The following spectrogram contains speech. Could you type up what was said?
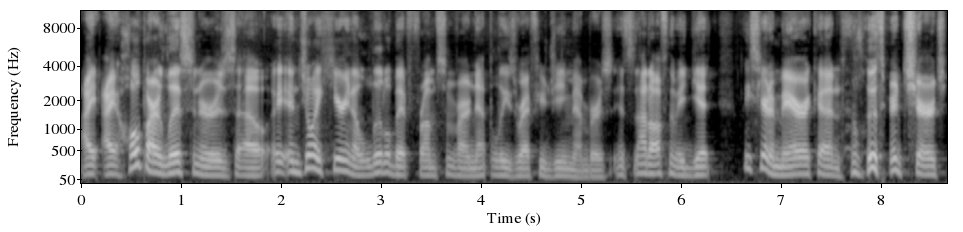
I, I hope our listeners uh, enjoy hearing a little bit from some of our Nepalese refugee members. It's not often we get, at least here in America and the Lutheran Church,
